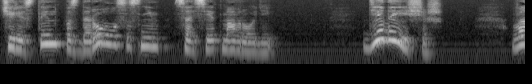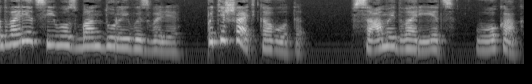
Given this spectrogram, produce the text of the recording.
Через тын поздоровался с ним сосед Мавродий. «Деда ищешь?» «Во дворец его с бандурой вызвали. Потешать кого-то. В самый дворец. О как!»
